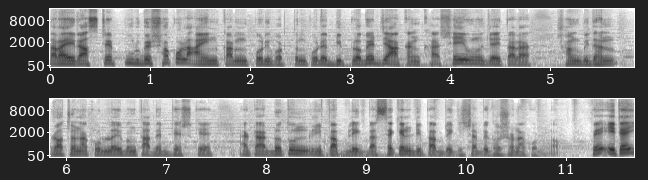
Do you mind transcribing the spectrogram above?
তারা এই রাষ্ট্রের পূর্বের সকল আইন কানুন পরিবর্তন করে বিপ্লবের যে আকাঙ্ক্ষা সেই অনুযায়ী তারা সংবিধান রচনা করল এবং তাদের দেশকে একটা নতুন রিপাবলিক বা সেকেন্ড রিপাবলিক হিসাবে ঘোষণা করল তো এটাই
